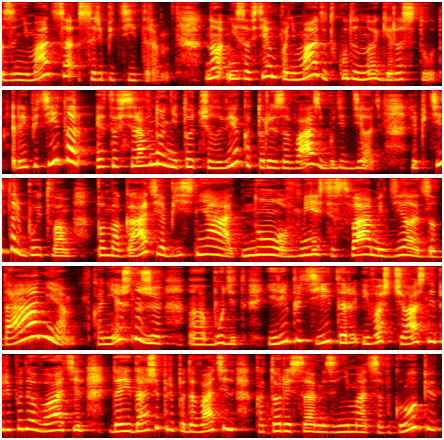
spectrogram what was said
заниматься с репетитором, но не совсем понимают, откуда ноги растут. Репетитор — это все равно не тот человек, который за вас будет делать. Репетитор будет вам помогать и объяснять, но вместе с вами делать задание, конечно же, э, будет и репетитор, и ваш частный преподаватель, да и даже преподаватель, который с вами занимается в группе,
